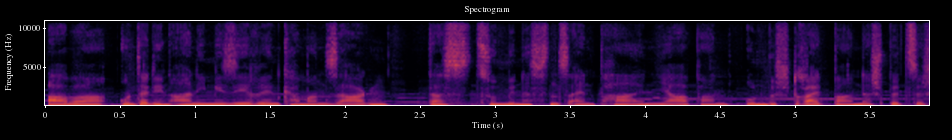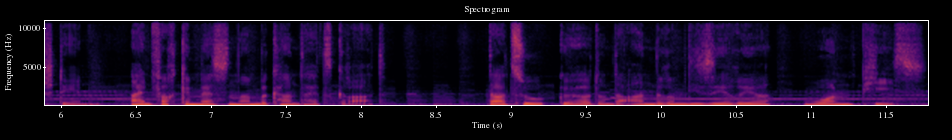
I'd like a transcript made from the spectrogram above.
Aber unter den Anime-Serien kann man sagen, dass zumindest ein paar in Japan unbestreitbar an der Spitze stehen, einfach gemessen am Bekanntheitsgrad. Dazu gehört unter anderem die Serie One Piece.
